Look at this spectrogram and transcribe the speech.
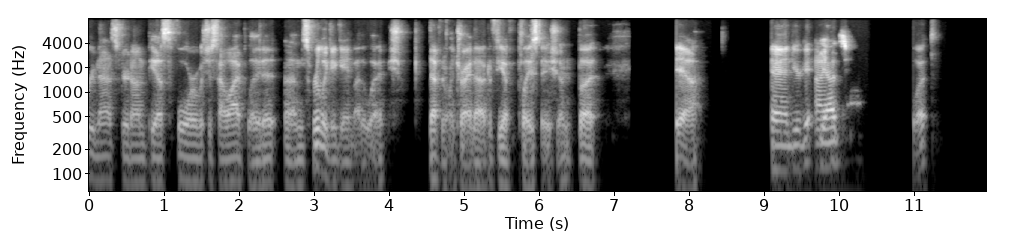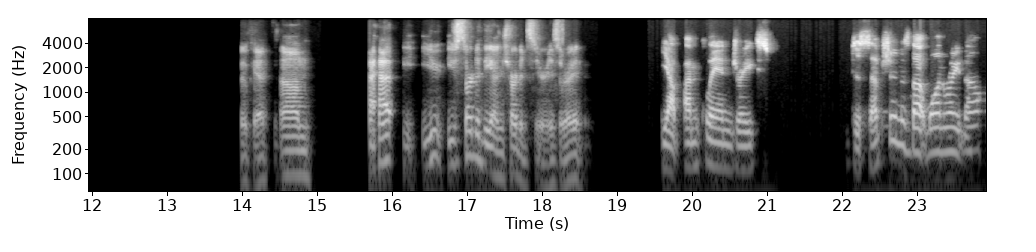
remastered on PS4, which is how I played it. Um, it's a really good game, by the way. Definitely try it out if you have a PlayStation. But yeah, and you're getting yeah, it's what? Okay. Um, I had you you started the Uncharted series, right? yeah. I'm playing Drake's Deception. Is that one right now?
